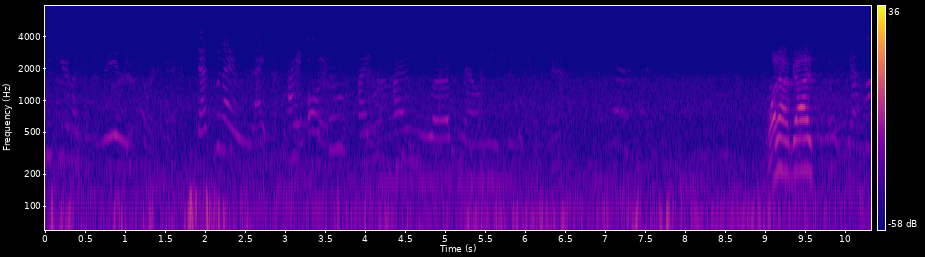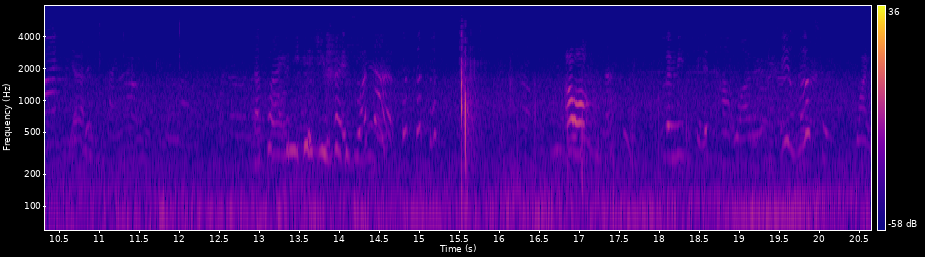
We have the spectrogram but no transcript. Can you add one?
with your like really short hair. That's what I like. I also I don't I love Melanie's really short hair. One out, guys. Yeah. Yeah. That's why I needed you guys. What here. the? Oh, Let me see. It's hot water. It looks white.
